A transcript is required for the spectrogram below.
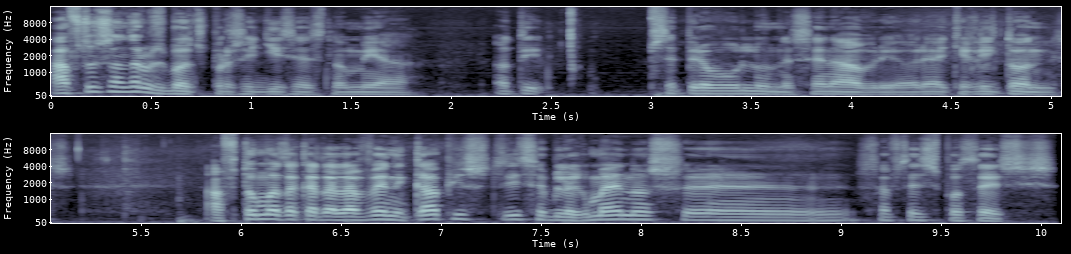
Αυτούς τους ανθρώπους μπορεί να τους προσεγγίσεις η αστυνομία. Ότι σε πυροβολούν σε ένα αύριο, ωραία, και γλιτώνεις. Αυτόματα καταλαβαίνει κάποιος ότι είσαι εμπλεγμένος σε αυτές τις υποθέσεις.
